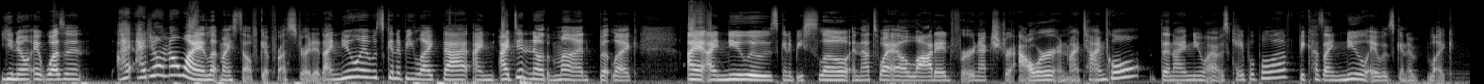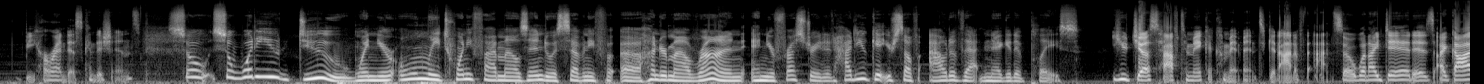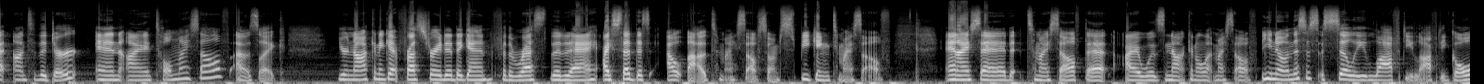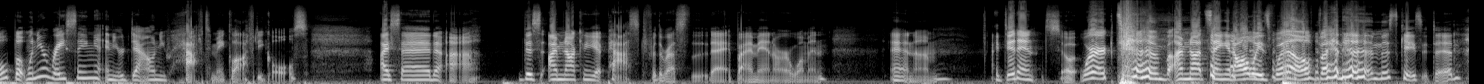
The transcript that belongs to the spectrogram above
you know, it wasn't. I, I don't know why I let myself get frustrated. I knew it was going to be like that. I, I didn't know the mud, but like I, I knew it was going to be slow. And that's why I allotted for an extra hour in my time goal than I knew I was capable of because I knew it was going to like be horrendous conditions. So, so what do you do when you're only 25 miles into a 70, uh, 100 mile run and you're frustrated? How do you get yourself out of that negative place? you just have to make a commitment to get out of that. So what I did is I got onto the dirt and I told myself, I was like, you're not going to get frustrated again for the rest of the day. I said this out loud to myself, so I'm speaking to myself. And I said to myself that I was not going to let myself, you know, and this is a silly, lofty, lofty goal, but when you're racing and you're down, you have to make lofty goals. I said, uh, this, I'm not going to get passed for the rest of the day by a man or a woman. And, um, I didn't, so it worked. I'm not saying it always will, but in this case it did.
